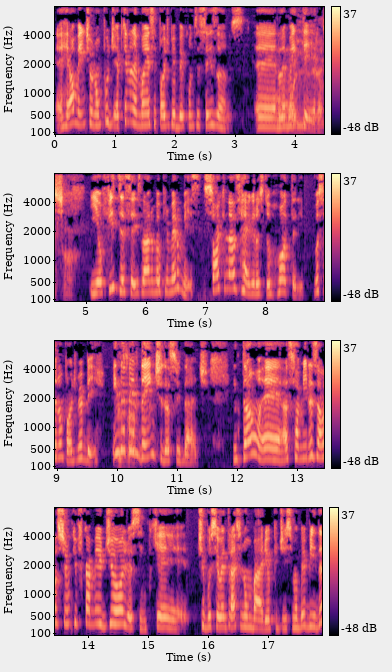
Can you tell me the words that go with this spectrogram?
É, realmente eu não podia. É porque na Alemanha você pode beber com 16 anos. É, na Alemanha inteira. Só. E eu fiz 16 lá no meu primeiro mês. Só que nas regras do Rotary, você não pode beber. Independente Exato. da sua idade. Então, é, as famílias elas tinham que ficar meio de olho, assim, porque, tipo, se eu entrasse num bar e eu pedisse uma bebida,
